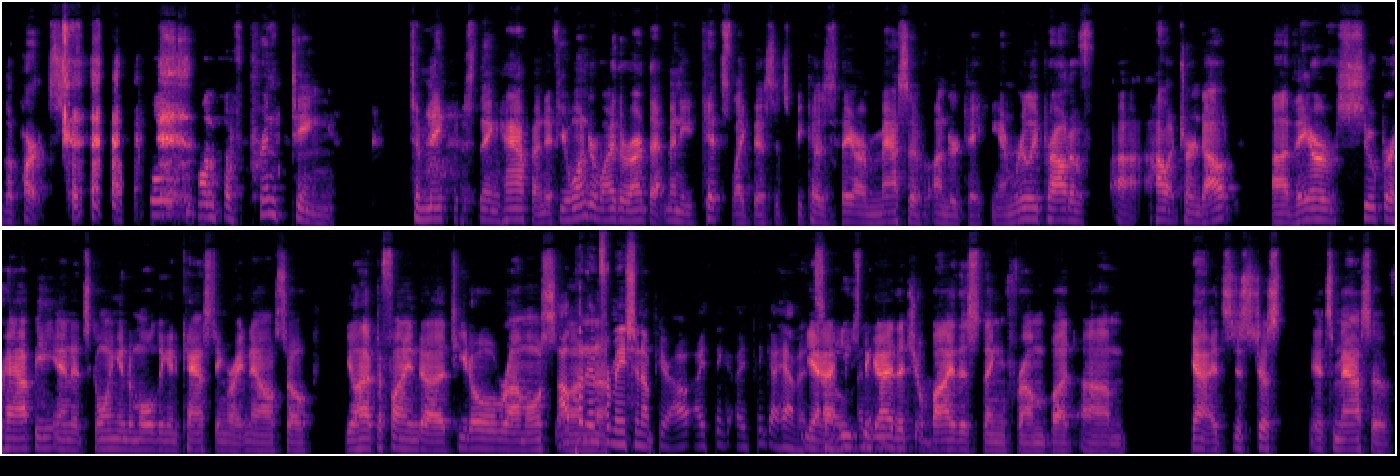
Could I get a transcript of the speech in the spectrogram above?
the parts. a full month of printing to make this thing happen. If you wonder why there aren't that many kits like this, it's because they are massive undertaking. I'm really proud of uh, how it turned out. Uh, they are super happy, and it's going into molding and casting right now. So you'll have to find uh, Tito Ramos. I'll put on, uh, information up here. I'll, I think I think I have it. yeah, so he's the guy that you'll buy this thing from. But um, yeah, it's just just it's massive,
